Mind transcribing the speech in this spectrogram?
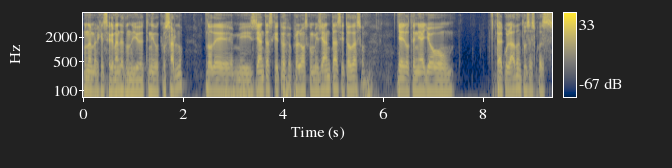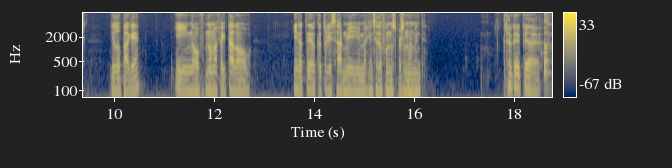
una emergencia grande donde yo he tenido que usarlo. Lo de mis llantas, que tuve problemas con mis llantas y todo eso, ya lo tenía yo calculado, entonces pues yo lo pagué y no, no me ha afectado y no he tenido que utilizar mi emergencia de fondos personalmente. Creo que, que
